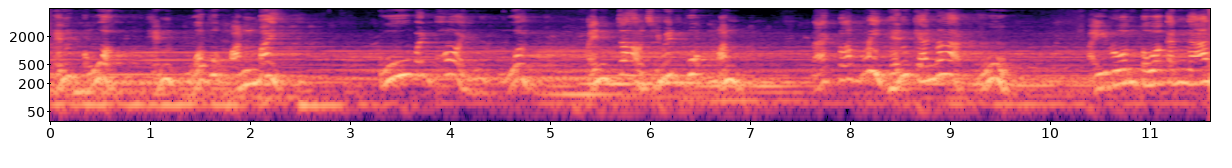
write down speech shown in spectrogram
เห็นตัว เห็นหัวพวกมันไหมกูเป็นพ่ออยู่หัว เป็นเจ้าชีวิตพวกมัน แต่กลับไม่เห็นแก่หน้ากู ไปรวมตัวกันงาน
